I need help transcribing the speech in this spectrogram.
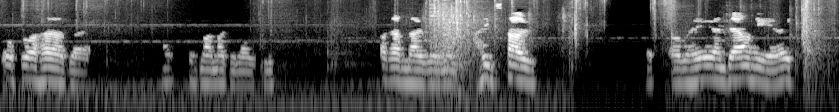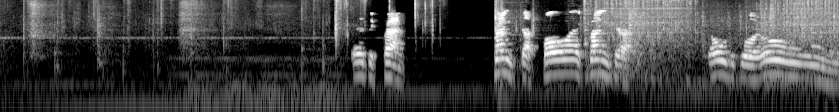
Also a herb there. That's my imagination. I have no room in. Hey, so. Over here and down here, eh? There's the crank. Crank that boy, crank that. Older boy, oh.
